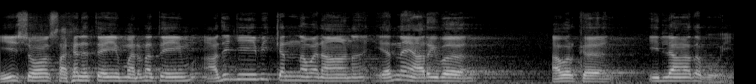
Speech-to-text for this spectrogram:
ഈശോ സഹനത്തെയും മരണത്തെയും അതിജീവിക്കുന്നവനാണ് എന്ന അറിവ് അവർക്ക് ഇല്ലാതെ പോയി.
